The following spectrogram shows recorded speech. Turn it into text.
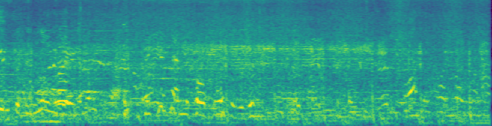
Bu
